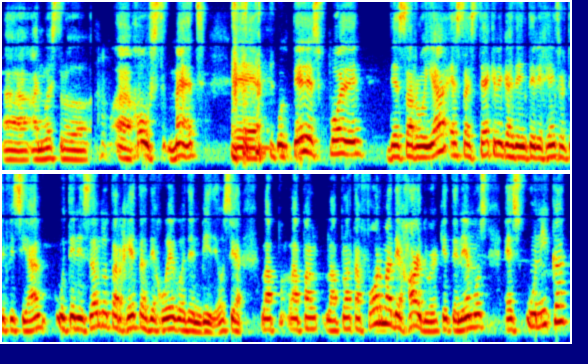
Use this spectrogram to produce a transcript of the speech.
uh, a nuestro uh, host Matt, eh, ustedes pueden desarrollar estas técnicas de inteligencia artificial utilizando tarjetas de juegos de NVIDIA. O sea, la, la, la, plataforma de hardware que tenemos es única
